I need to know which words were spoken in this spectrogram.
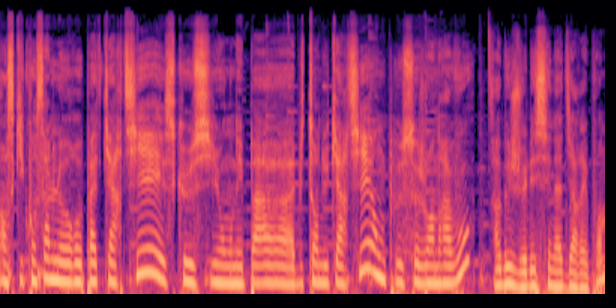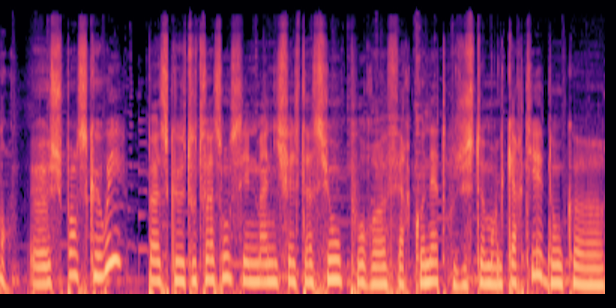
En ce qui concerne le repas de quartier, est-ce que si on n'est pas habitant du quartier, on peut se joindre à vous? Ah ben je vais laisser Nadia répondre. euh, je pense que oui. Parce que de toute façon, c'est une manifestation pour euh, faire connaître justement le quartier. Donc, euh,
